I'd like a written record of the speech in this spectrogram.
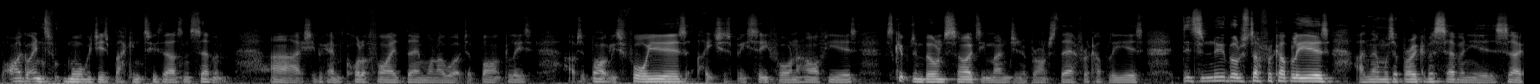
but I got into mortgages back in 2007. Uh, I actually became qualified then when I worked at Barclays. I was at Barclays four years, HSBC four and a half years, Skipton Building Society managing a branch there for a couple of years, did some new build stuff for a couple of years, and then was a broker for seven years. So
